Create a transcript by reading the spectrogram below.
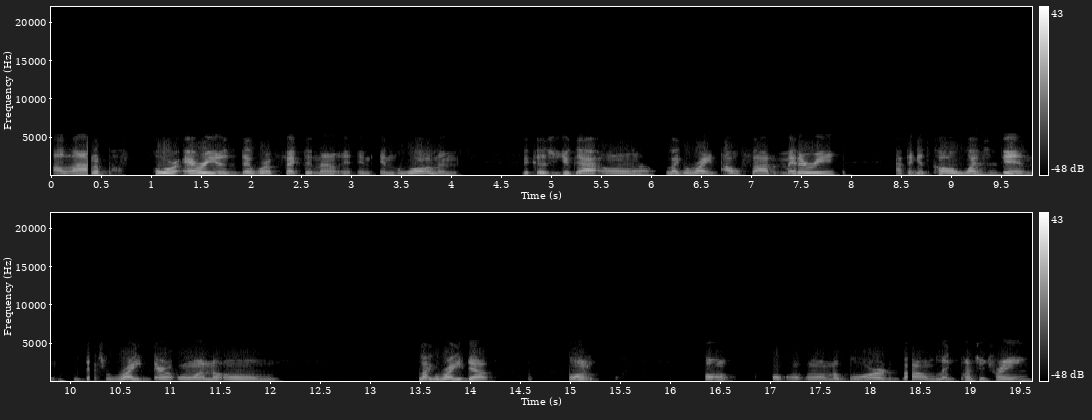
a lot of poor areas that were affected now in, in, in New Orleans because you got on um, like right outside of Metairie, I think it's called West mm-hmm. End. That's right there on the um like right there on on on the board by um, Lake Pontchartrain.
